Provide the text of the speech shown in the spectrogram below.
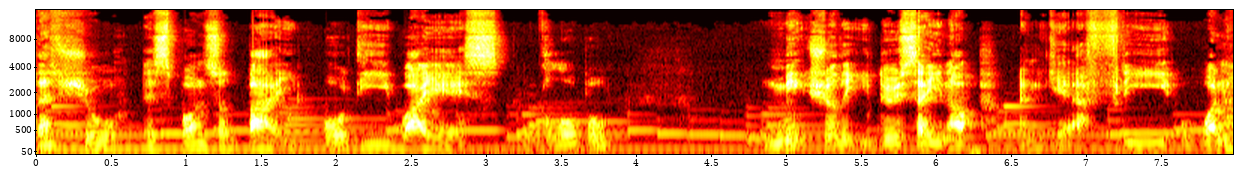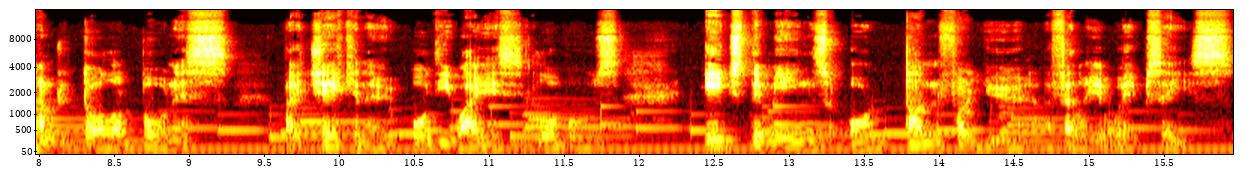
This show is sponsored by ODYS Global. Make sure that you do sign up and get a free $100 bonus by checking out ODYS Global's age domains or done for you affiliate websites.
